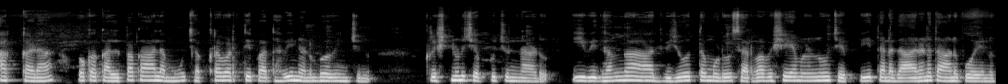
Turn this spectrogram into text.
అక్కడ ఒక కల్పకాలము చక్రవర్తి పదవిని అనుభవించును. కృష్ణుడు చెప్పుచున్నాడు. ఈ విధంగా ఆ ద్విజోత్తముడు సర్వ విషయములను చెప్పి తన దారిన తాను పోయెను.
